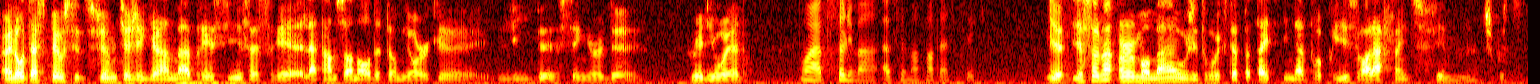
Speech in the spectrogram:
Un autre aspect aussi du film que j'ai grandement apprécié, ça serait la trame sonore de Tom York, lead singer de Radiohead. Ouais, absolument, absolument fantastique. Il y, a, il y a seulement un moment où j'ai trouvé que c'était peut-être inapproprié, c'est vers la fin du film. là. Je sais pas si tu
